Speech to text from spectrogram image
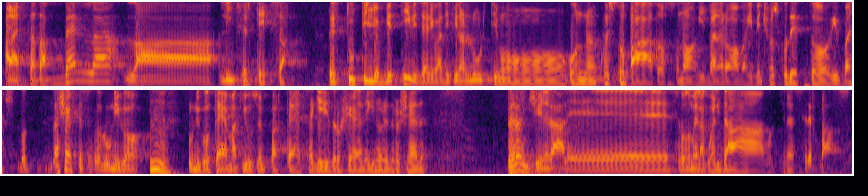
allora, è stata bella la... l'incertezza per tutti gli obiettivi si è arrivati fino all'ultimo con questo pathos, no? chi va in Europa, chi vince lo scudetto, chi va in... la Champions è stato l'unico, mm. l'unico tema chiuso in partenza, chi retrocede, chi non retrocede. Però in generale secondo me la qualità continua a essere bassa.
